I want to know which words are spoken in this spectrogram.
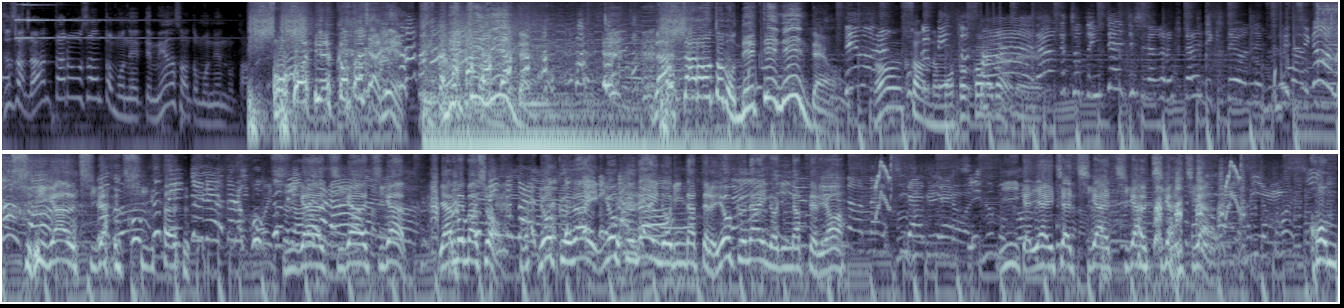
ズさん。ランタロウさんとも寝てメアさんとも寝んのそういうことじゃねえ寝てねえんだよ。ラッタロウとも寝てねえんだよ。ランさんの元彼だよね違う違う違う。違う違う違う。違うやめましょう。よくないよくないノリになってる。よくないノリになってるよ。いいかいや違う違う違う違う違う。こん。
